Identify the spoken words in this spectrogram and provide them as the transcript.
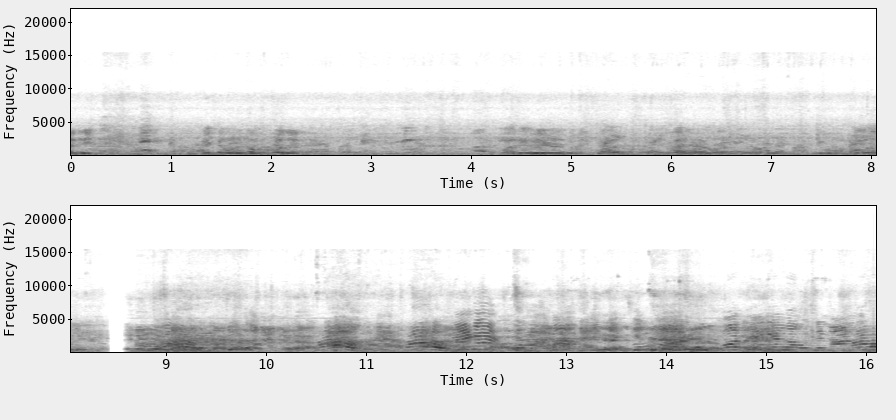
అది అయితే ఉంటాం ఒప్పుకోదు మరి వీడు ధైర్యంగా ఉండే నాన్న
